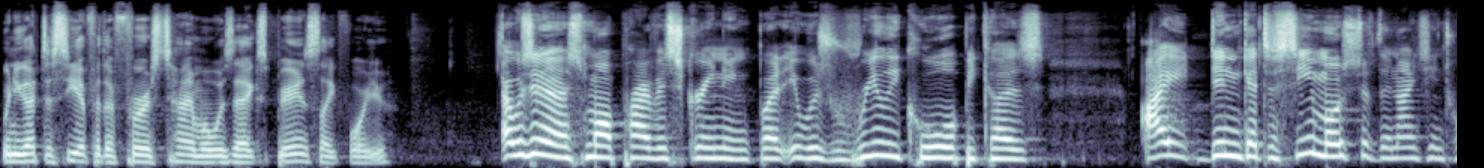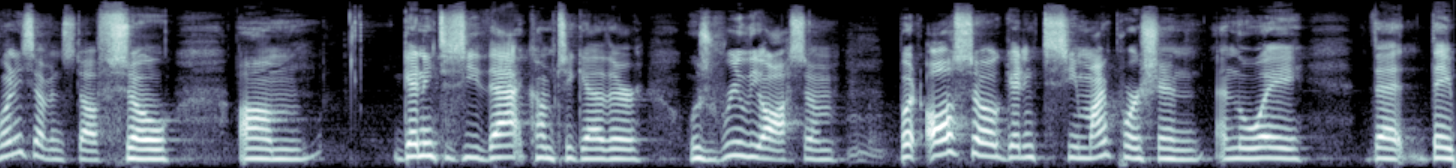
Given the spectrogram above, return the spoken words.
when you got to see it for the first time, what was that experience like for you? I was in a small private screening, but it was really cool because I didn't get to see most of the 1927 stuff. So um, getting to see that come together was really awesome. But also getting to see my portion and the way that they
